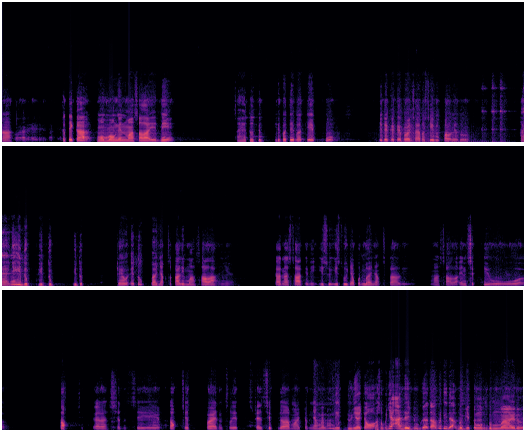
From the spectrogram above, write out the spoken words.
Nah ketika ngomongin masalah ini saya tuh tib- tiba-tiba kepo. Jadi kekepoan saya tuh simpel gitu loh. Kayaknya hidup hidup hidup cewek itu banyak sekali masalahnya. Karena saat ini isu-isunya pun banyak sekali. Masalah insecure relationship toxic friendship friendship segala macam yang memang di dunia cowok sebenarnya ada juga tapi tidak begitu menggema gitu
